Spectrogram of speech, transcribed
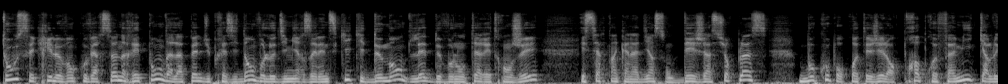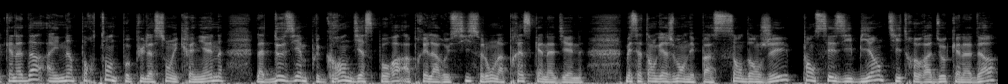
Tous, écrit le Vancouver Sun, répondent à l'appel du président Volodymyr Zelensky qui demande l'aide de volontaires étrangers. Et certains Canadiens sont déjà sur place, beaucoup pour protéger leur propre famille, car le Canada a une importante population ukrainienne, la deuxième plus grande diaspora après la Russie selon la presse canadienne. Mais cet engagement n'est pas sans danger, pensez-y bien, titre Radio-Canada.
